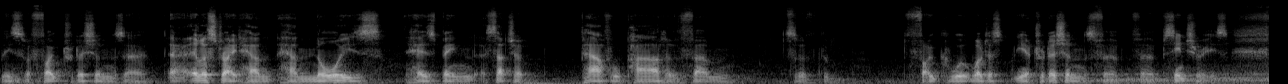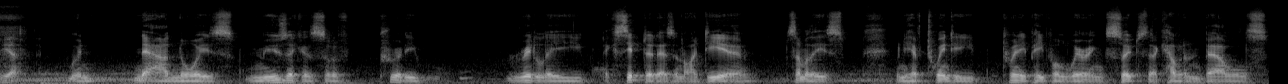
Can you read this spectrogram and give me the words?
these sort of folk traditions uh, uh, illustrate how, how noise has been such a powerful part of um, sort of the folk, world, well, just you know, traditions for, for centuries. Yeah. When now noise music is sort of pretty readily accepted as an idea. Some of these, when you have 20, 20 people wearing suits that are covered in bells,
